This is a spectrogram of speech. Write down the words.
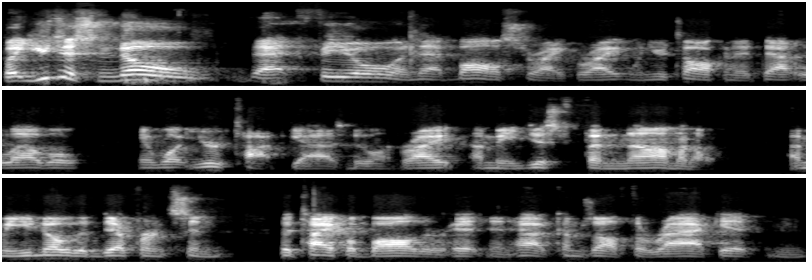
But you just know that feel and that ball strike, right? When you're talking at that level and what your top guys doing, right? I mean, just phenomenal. I mean, you know the difference in the type of ball they're hitting and how it comes off the racket, and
